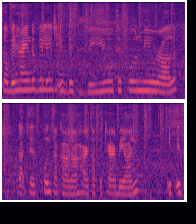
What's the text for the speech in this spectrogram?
So behind the village is this beautiful mural that says punta cana heart of the caribbean it is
